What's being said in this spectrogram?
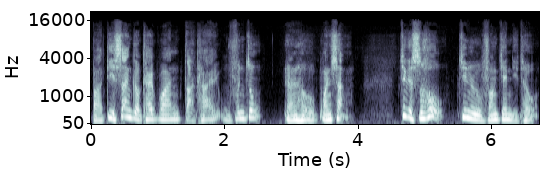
把第三个开关打开五分钟，然后关上。这个时候进入房间里头，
